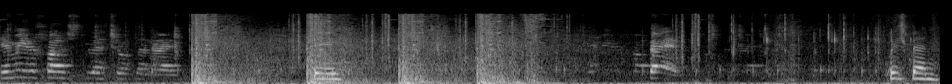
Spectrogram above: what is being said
Give me the first letter of the name. B. Ben. Which Ben?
